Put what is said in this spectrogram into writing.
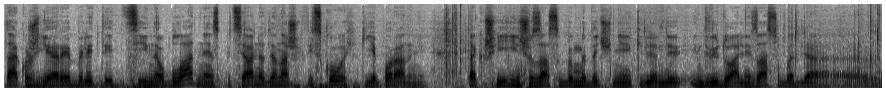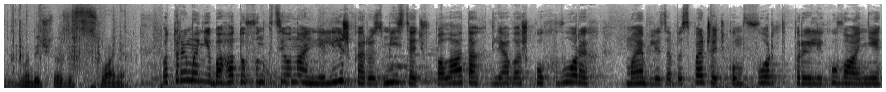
Також є реабілітаційне обладнання спеціально для наших військових, які є поранені. Також є інші засоби медичні, які для індивідуальні засоби для е, медичного застосування. Отримані багатофункціональні ліжка розмістять в палатах для важкохворих. Меблі забезпечать комфорт при лікуванні,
